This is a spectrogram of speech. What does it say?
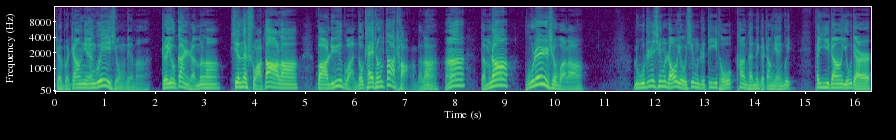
这不张年贵兄弟吗？这又干什么了？现在耍大了，把旅馆都开成大厂子了啊？怎么着？不认识我了？鲁智清饶有兴致低头看看那个张年贵，他一张有点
